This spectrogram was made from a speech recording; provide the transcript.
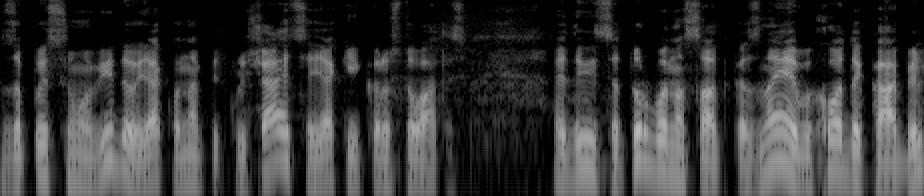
записуємо відео, як вона підключається, як їй користуватись. Е, Дивіться, турбонасадка. З неї виходить кабель.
